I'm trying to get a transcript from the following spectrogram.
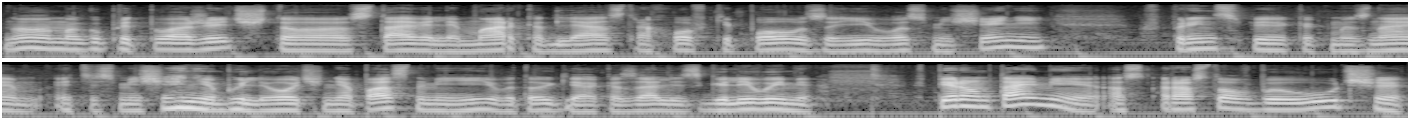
но могу предположить, что ставили Марка для страховки Поуза и его смещений. В принципе, как мы знаем, эти смещения были очень опасными и в итоге оказались голевыми. Первом тайме Ростов был лучше,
